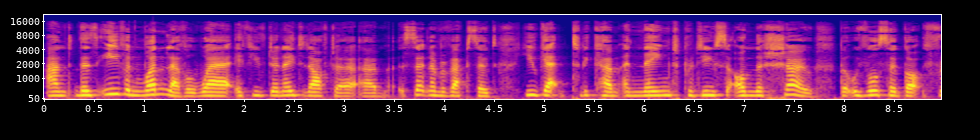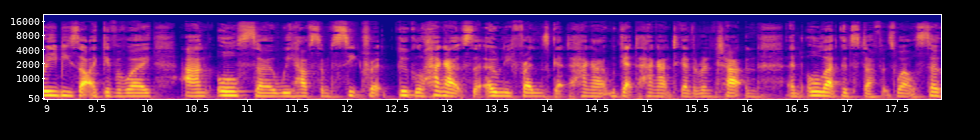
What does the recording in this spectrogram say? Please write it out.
And there's even one level where if you've donated after um, a certain number of episodes, you get to become a named producer on the show. But we've also got freebies that I give away. And also we have some secret Google Hangouts that only friends get to hang out. We get to hang out together and chat and, and all that good stuff as well. So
